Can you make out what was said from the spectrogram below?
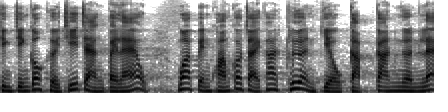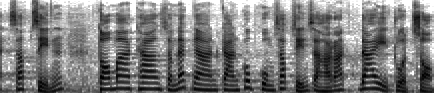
จริง ๆ ก็เคยชี้แจงไปแล้ว ว่าเป็นความเข้าใจคาดเคลื่อนเกี่ยวกับการเงินและทรัพย์สิน ต่อมาทางสำนักงานการควบคุมทรัพย์สินสหรัฐได้ตรวจสอบ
